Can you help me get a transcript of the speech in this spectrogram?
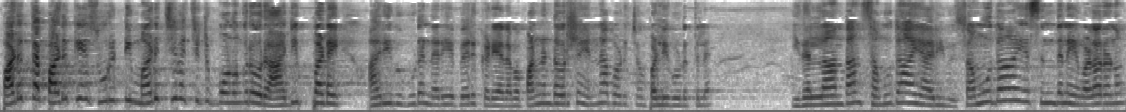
படுத்த படுக்கையை சுருட்டி மடிச்சு வச்சுட்டு போகணுங்கிற ஒரு அடிப்படை அறிவு கூட நிறைய பேருக்கு கிடையாது. அப்ப பன்னெண்டு வருஷம் என்ன படிச்சோம் பள்ளிக்கூடத்துல? இதெல்லாம் தான் சமுதாய அறிவு. சமுதாய சிந்தனை வளரணும்.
